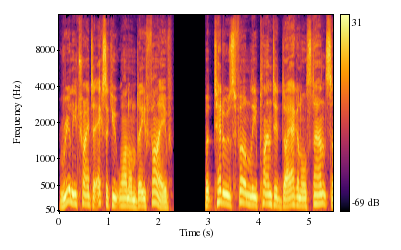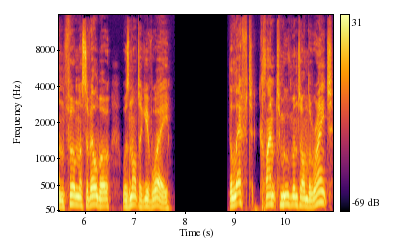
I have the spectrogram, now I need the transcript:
really tried to execute one on day 5, but Teru's firmly planted diagonal stance and firmness of elbow was not to give way. The left clamped movement on the right,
